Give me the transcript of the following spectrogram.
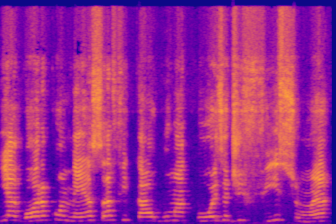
e agora começa a ficar alguma coisa difícil, não é?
